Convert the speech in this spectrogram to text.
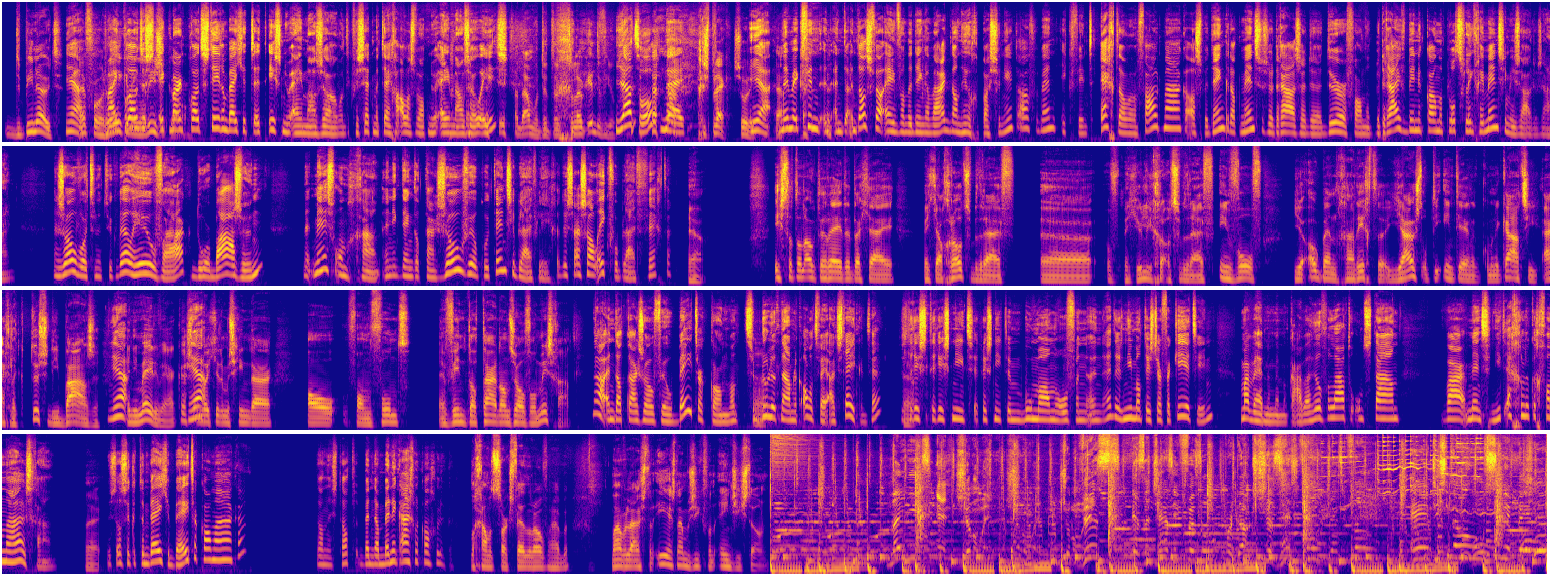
de pineut. Ja, Hè, voor maar, ik rekening en protest- risico. ik, maar ik protesteer een beetje. Het, het is nu eenmaal zo. Want ik verzet me tegen alles wat nu eenmaal zo is. Ja, daarom wordt het een leuk interview. Ja, toch? Nee. Gesprek, sorry. Ja, nee, maar ik vind, en, en dat is wel een van de dingen waar ik dan heel gepassioneerd over ben. Ik vind echt dat we een fout maken als we denken dat mensen, zodra ze de deur van het bedrijf binnenkomen, plotseling geen mensen meer zouden zijn. En zo wordt er natuurlijk wel heel vaak door bazen met mensen omgegaan. En ik denk dat daar zoveel potentie blijft liggen. Dus daar zal ik voor blijven vechten. Ja. Is dat dan ook de reden dat jij met jouw grootste bedrijf, eh, of met jullie grootste bedrijf, Involve, je ook bent gaan richten juist op die interne communicatie, eigenlijk tussen die bazen Ja. en die medewerkers, Ja. omdat je er misschien daar al van vond en vindt dat daar dan zoveel misgaat? Nou, en dat daar zoveel beter kan. Want ze Ja. bedoelen het namelijk alle twee uitstekend. Hè? Dus er, is, er, is niet, er is niet een boeman of een. een hè? Dus niemand is er verkeerd in. Maar we hebben met elkaar wel heel veel laten ontstaan waar mensen niet echt gelukkig van naar huis gaan. Nee. Dus als ik het een beetje beter kan maken, dan, is dat, ben, dan ben ik eigenlijk al gelukkig. Daar gaan we het straks verder over hebben. Maar we luisteren eerst naar muziek van Angie Stone. Ladies and gentlemen, this is a Jazzy Fizzle production. Angie Stone, sing.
